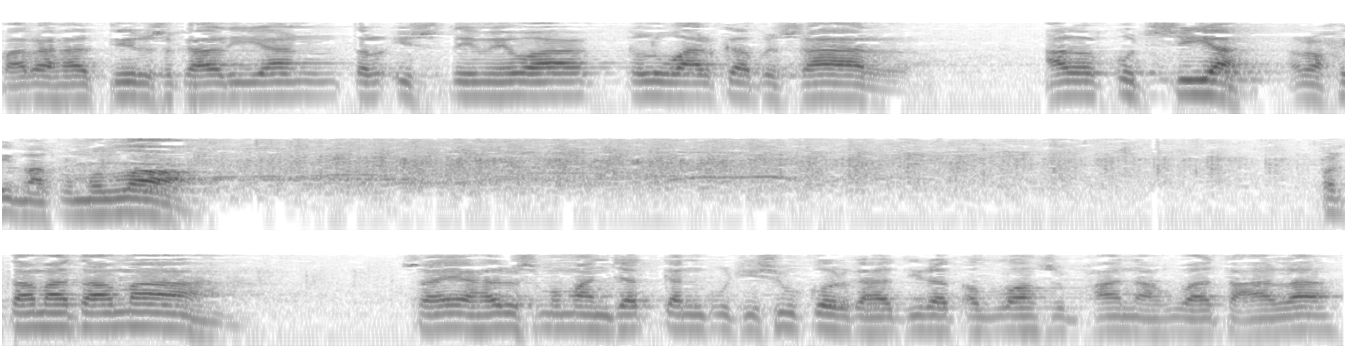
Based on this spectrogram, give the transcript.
para hadir sekalian teristimewa keluarga besar Al-Qudsiyah rahimakumullah. Pertama-tama saya harus memanjatkan puji syukur kehadirat Allah Subhanahu wa taala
